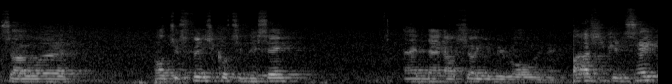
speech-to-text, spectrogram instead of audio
So uh, I'll just finish cutting this in, and then I'll show you me rolling it. As you can see,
